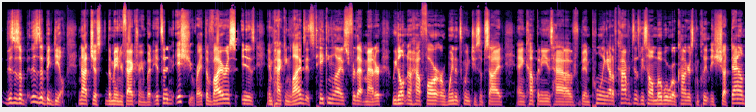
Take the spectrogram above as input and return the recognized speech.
this is a this is a big deal not just the manufacturing but it's an issue right? The virus is impacting lives. It's taking lives for that matter. We don't know how far or when it's going to subside and companies have been pulling out of conferences. We saw mobile world congress completely shut down.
